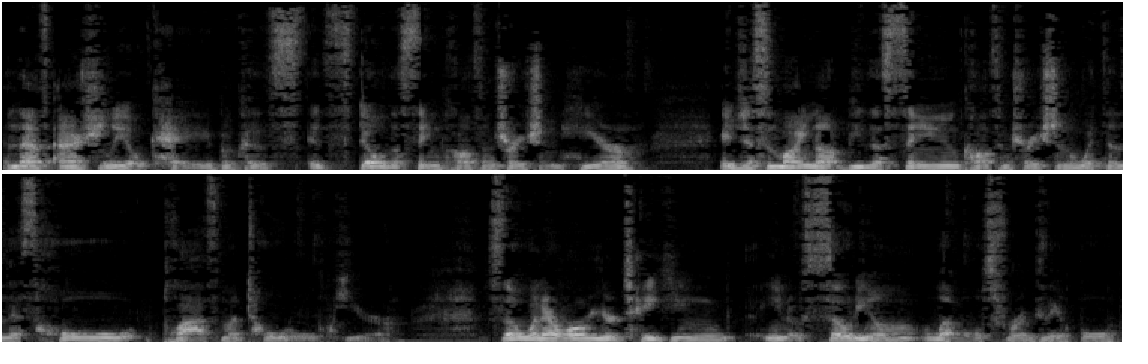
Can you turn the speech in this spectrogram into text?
And that's actually okay because it's still the same concentration here. It just might not be the same concentration within this whole plasma total here. So whenever you're taking, you know, sodium levels, for example,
